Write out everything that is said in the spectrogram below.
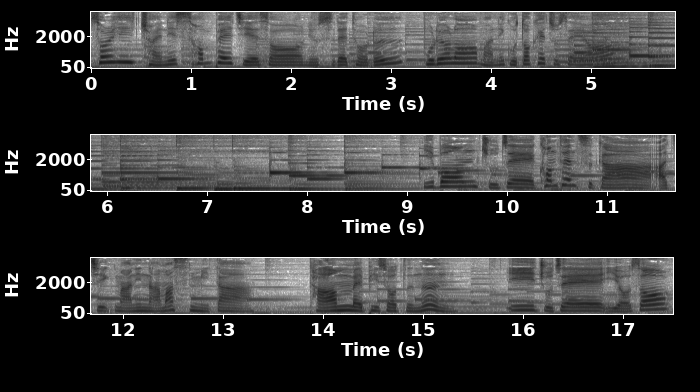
솔희 차이니스 홈페이지에서 뉴스레터를 무료로 많이 구독해주세요. 이번 주제 콘텐츠가 아직 많이 남았습니다. 다음 에피소드는 이 주제에 이어서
